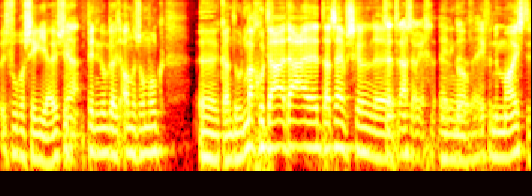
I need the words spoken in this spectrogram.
het voetbal serieus. Ja. vind ik ook dat je het andersom ook eh, kan doen. Maar goed, daar, daar, dat zijn verschillende... Er zijn trouwens ook echt eh, de- over. een van de mooiste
